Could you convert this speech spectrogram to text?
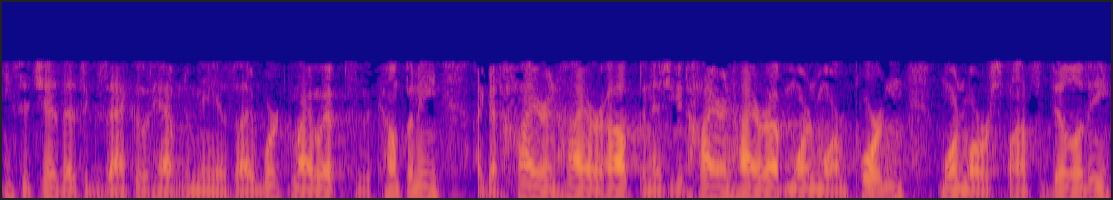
He said, Chad, that's exactly what happened to me. As I worked my way up through the company, I got higher and higher up. And as you get higher and higher up, more and more important, more and more responsibility.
